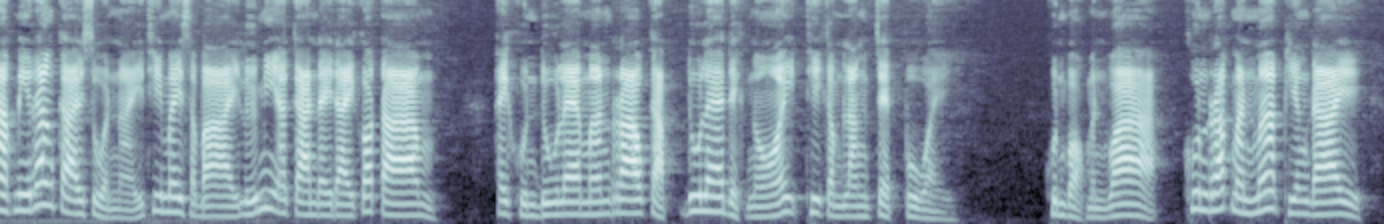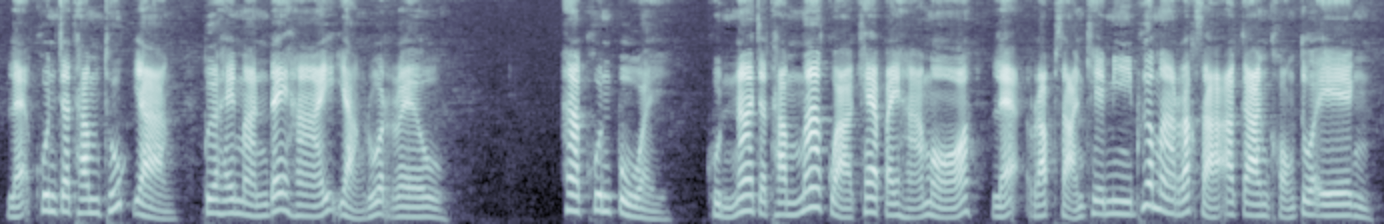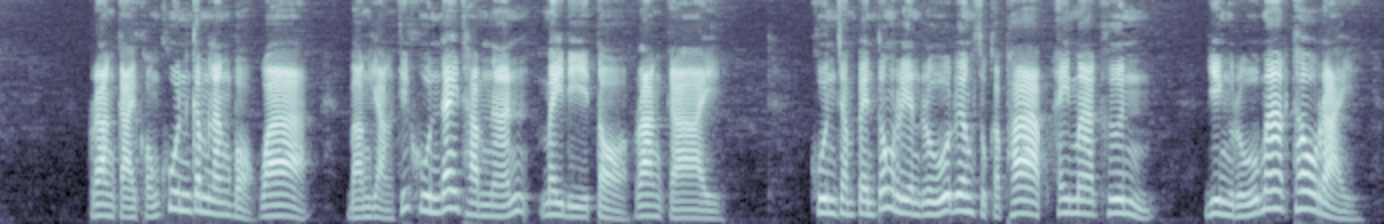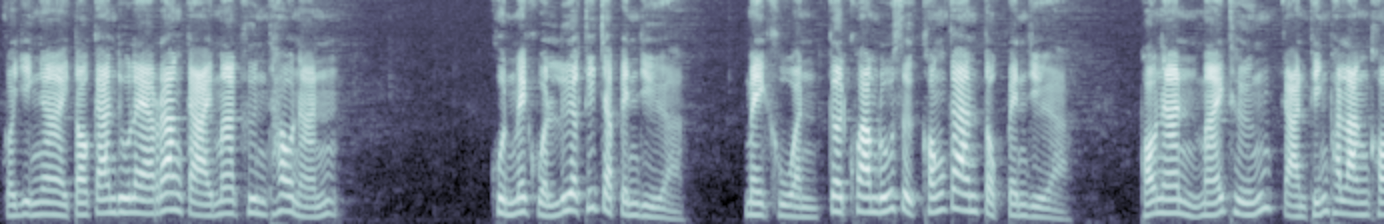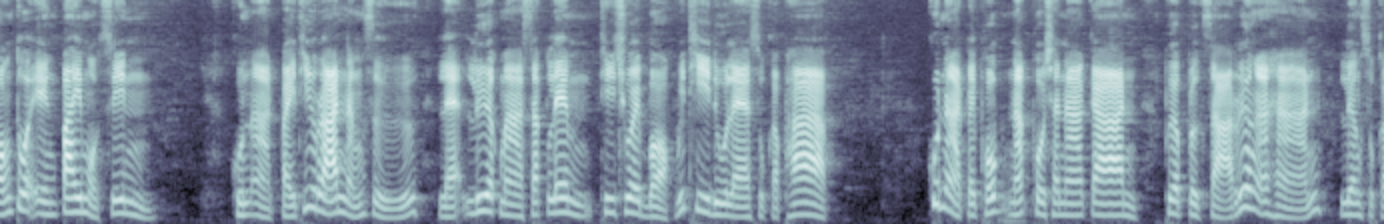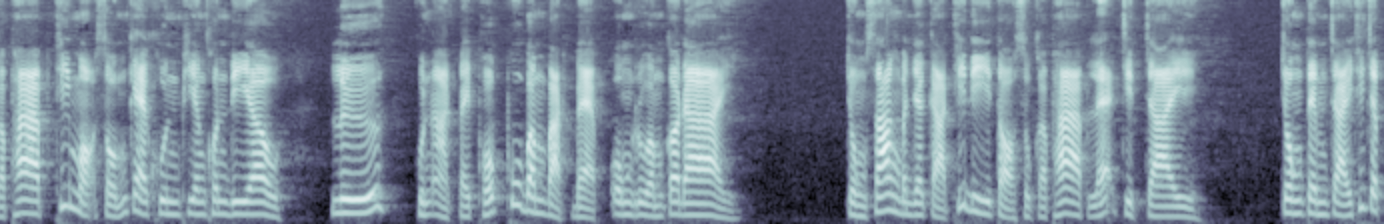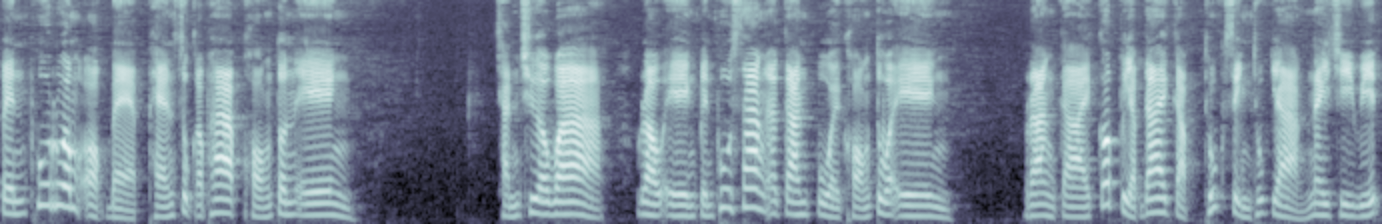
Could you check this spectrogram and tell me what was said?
หากมีร่างกายส่วนไหนที่ไม่สบายหรือมีอาการใด ๆ ก็ตาม ให้คุณดูแลมันราวกับดูแลเด็กน้อยที่กำลังเจ็บป่วย คุณบอกมันว่า คุณรักมันมากเพียงใด และคุณจะทำทุกอย่างเพื่อให้มันได้หายอย่างรวดเร็ว หากคุณป่วย คุณน่าจะทำมากกว่าแค่ไปหาหมอ และรับสารเคมีเพื่อมารักษาอาการของตัวเอง ร่างกายของคุณกำลังบอกว่า บางอย่างที่คุณได้ทำนั้นไม่ดีต่อร่างกาย คุณจำเป็นต้องเรียนรู้เรื่องสุขภาพให้มากขึ้น ยิ่งรู้มากเท่าไหร่ ก็ยิ่งง่ายต่อการดูแลร่างกายมากขึ้นเท่านั้น คุณไม่ควรเลือกที่จะเป็นเหยื่อ ไม่ควรเกิดความรู้สึกของการตกเป็นเหยื่อ เพราะนั่นหมายถึงการทิ้งพลังของตัวเองไปหมดสิ้น คุณอาจไปที่ร้านหนังสือ และเลือกมาสักเล่มที่ช่วยบอกวิธีดูแลสุขภาพ คุณอาจไปพบนักโภชนาการ เพื่อปรึกษาเรื่องอาหาร เรื่องสุขภาพที่เหมาะสมแก่คุณเพียงคนเดียว หรือคุณอาจไปพบผู้บำบัดแบบองค์รวมก็ได้ จงสร้างบรรยากาศที่ดีต่อสุขภาพและจิตใจ จงเต็มใจที่จะเป็นผู้ร่วมออกแบบแผนสุขภาพของตนเอง ฉันเชื่อว่าเราเองเป็นผู้สร้างอาการป่วยของตัวเอง ร่างกายก็เปรียบได้กับทุกสิ่งทุกอย่างในชีวิต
